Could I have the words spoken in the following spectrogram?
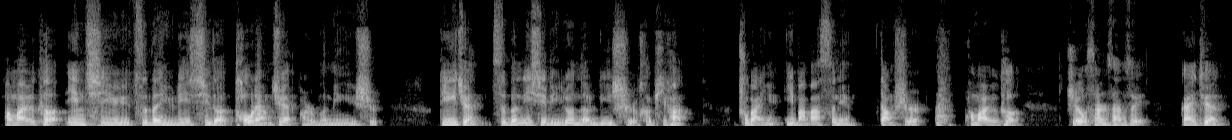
庞巴维克因其与《资本与利息》的头两卷而闻名于世。第一卷《资本利息理论的历史和批判》出版于1884年，当时庞巴维克只有33岁。该卷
